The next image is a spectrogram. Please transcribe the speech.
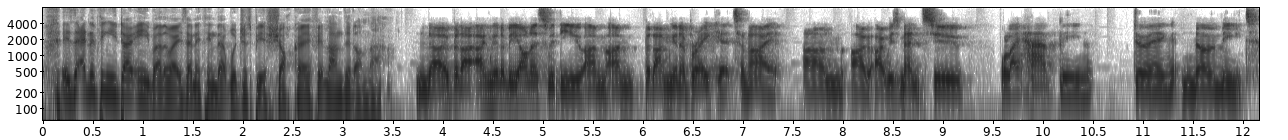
them. Is there anything you don't eat, by the way? Is there anything that would just be a shocker if it landed on that? No, but I, I'm going to be honest with you. I'm, I'm, but I'm going to break it tonight. Um, I, I was meant to. Well, I have been doing no meat.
